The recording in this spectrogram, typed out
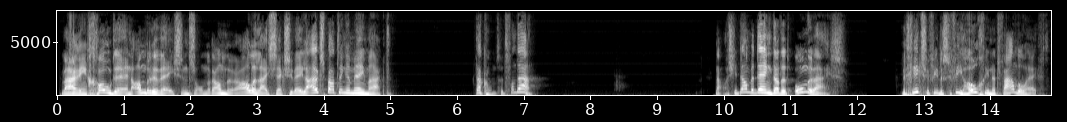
waarin goden en andere wezens onder andere allerlei seksuele uitspattingen meemaakt. Daar komt het vandaan. Nou, als je dan bedenkt dat het onderwijs de Griekse filosofie hoog in het vaandel heeft.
